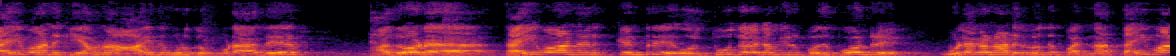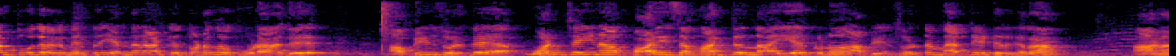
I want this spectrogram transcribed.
தைவானுக்கு எவனும் ஆயுதம் கொடுக்க கூடாது அதோட தைவானுக்கென்று ஒரு தூதரகம் இருப்பது போன்று உலக நாடுகள் வந்து பார்த்தீங்கன்னா தைவான் தூதரகம் என்று எந்த நாட்டிலும் தொடங்கக்கூடாது. அப்படின்னு சொல்லிட்டு ஒன் சைனா பாலிசை மட்டும்தான் ஏற்கணும் அப்படின்னு சொல்லிட்டு மிரட்டிட்டு இருக்கிறான். ஆனா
